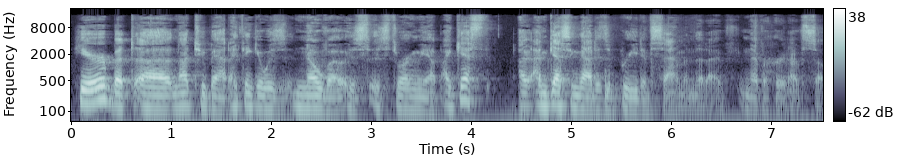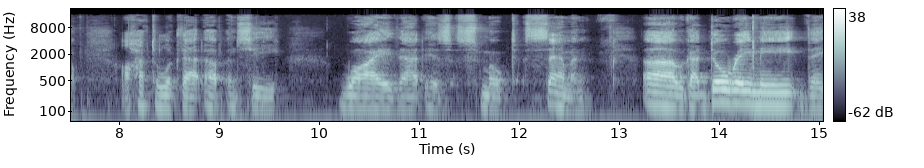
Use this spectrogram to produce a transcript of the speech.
here, but uh, not too bad. I think it was Nova is, is throwing me up. I guess I, I'm guessing that is a breed of salmon that I've never heard of. So I'll have to look that up and see why that is smoked salmon. Uh, we've got do, re, mi. They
